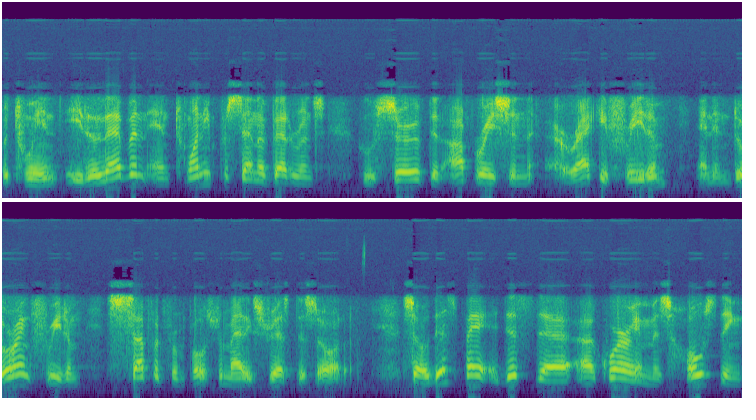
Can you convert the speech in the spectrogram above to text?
between 11 and 20 percent of veterans who served in Operation Iraqi Freedom and Enduring Freedom suffered from post-traumatic stress disorder. So this this uh, aquarium is hosting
